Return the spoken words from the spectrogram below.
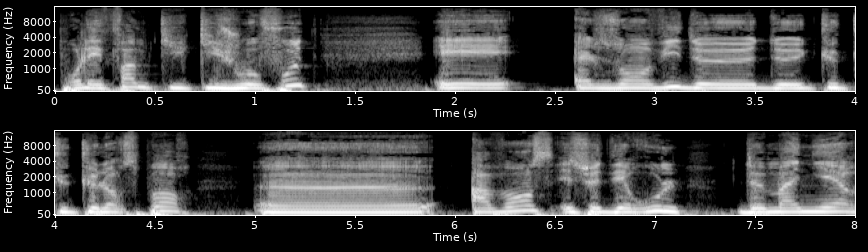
pour les femmes qui, qui jouent au foot. Et elles ont envie de, de que, que, que leur sport euh, avance et se déroule de manière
